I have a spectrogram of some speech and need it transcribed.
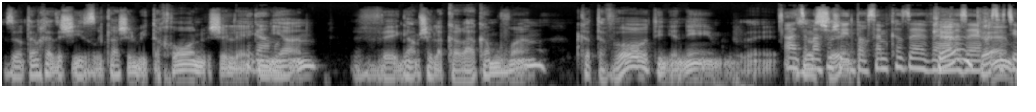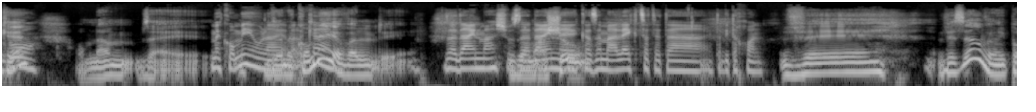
זה נותן לך איזושהי זריקה של ביטחון ושל לגמרי. עניין, וגם של הכרה כמובן. כתבות, עניינים. אה, זה משהו עושה. שהתפרסם כזה, כן, והיה לזה יחס כן, לציבור? אמנם זה, מקומי אולי, זה אבל מקומי, כן. אבל... זה עדיין משהו, זה זה עדיין משהו. אה, כזה מעלה קצת את ה- את הביטחון. ו... וזהו, ומפה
